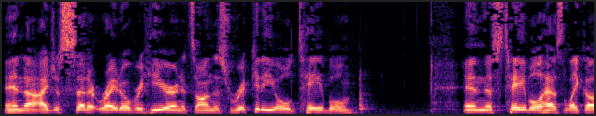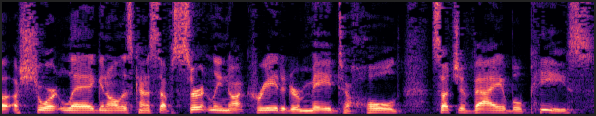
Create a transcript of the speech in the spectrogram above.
and uh, I just set it right over here, and it's on this rickety old table. And this table has like a, a short leg and all this kind of stuff. Certainly not created or made to hold such a valuable piece.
